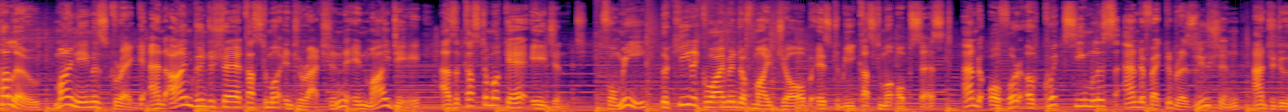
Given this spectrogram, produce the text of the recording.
Hello, my name is Greg and I'm going to share customer interaction in my day as a customer care agent. For me, the key requirement of my job is to be customer obsessed and offer a quick, seamless and effective resolution and to do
